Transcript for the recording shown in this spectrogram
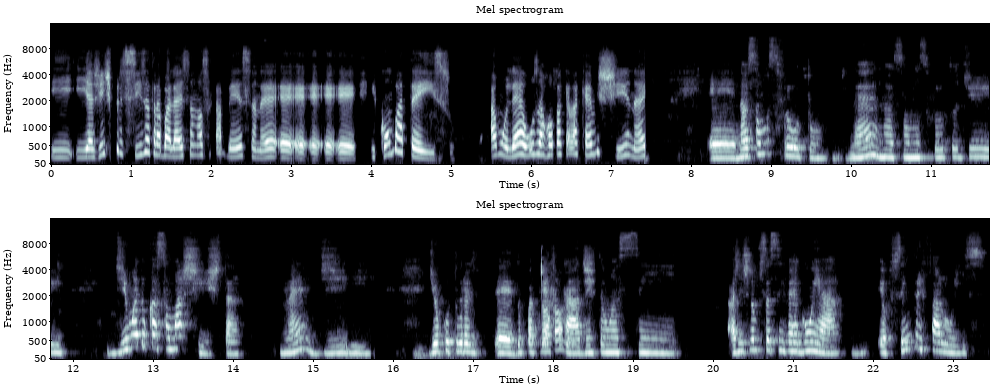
E, e, a gente precisa trabalhar isso na nossa cabeça, né? É, é, é, é, e combater isso. A mulher usa a roupa que ela quer vestir, né? É, nós somos fruto, né? Nós somos fruto de, de uma educação machista, né? De, de uma cultura é, do patriarcado. Totalmente. Então, assim, a gente não precisa se envergonhar. Eu sempre falo isso,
